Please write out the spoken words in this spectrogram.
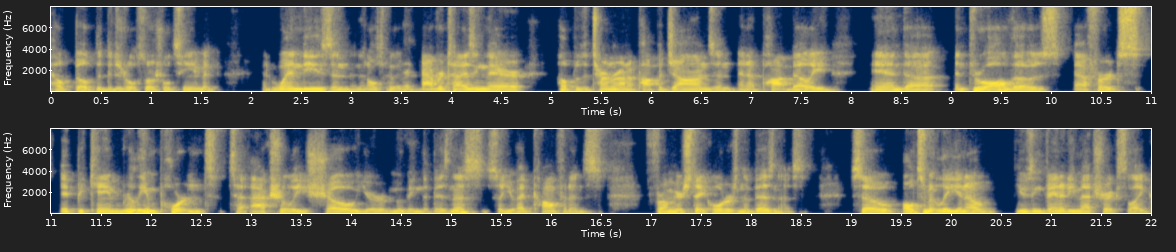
helped build the digital social team at, at Wendy's and, and then ultimately ran advertising there, helped with the turnaround at Papa John's and, and at Potbelly. And uh, and through all those efforts, it became really important to actually show you're moving the business, so you had confidence from your stakeholders in the business. So ultimately, you know, using vanity metrics like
